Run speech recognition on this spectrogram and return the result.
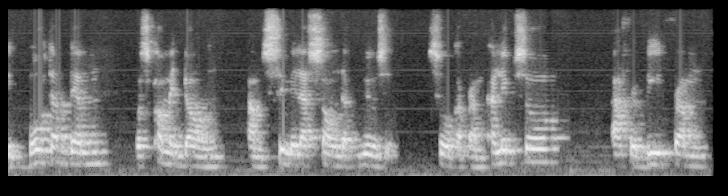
The, both of them was coming down from similar sound of music. Soca from Calypso, Afrobeat from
